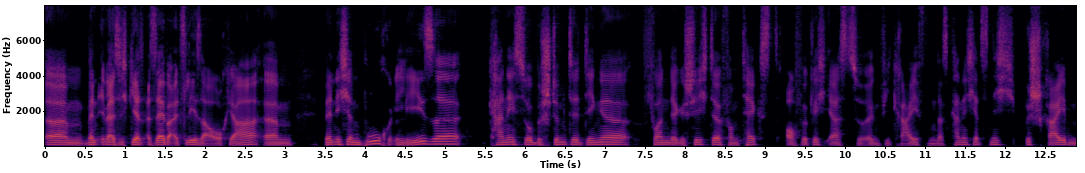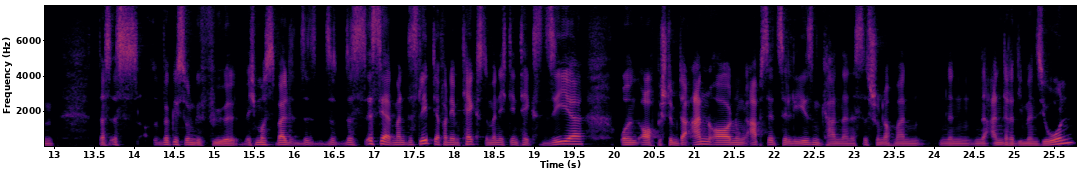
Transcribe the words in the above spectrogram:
ähm, wenn, also ich gehe selber als Leser auch, ja, ähm, wenn ich ein Buch lese, kann ich so bestimmte Dinge von der Geschichte, vom Text auch wirklich erst so irgendwie greifen. Das kann ich jetzt nicht beschreiben. Das ist wirklich so ein Gefühl. Ich muss, weil das, das ist ja, man, das lebt ja von dem Text und wenn ich den Text sehe und auch bestimmte Anordnungen, Absätze lesen kann, dann ist es schon nochmal ein, ein, eine andere Dimension.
